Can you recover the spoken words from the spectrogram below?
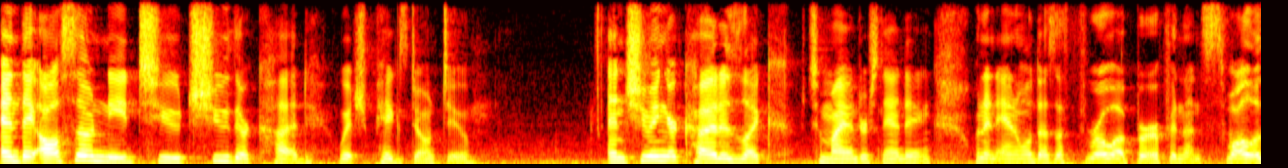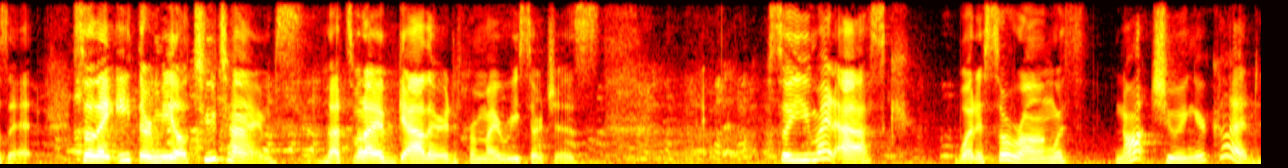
and they also need to chew their cud, which pigs don't do. And chewing your cud is like, to my understanding, when an animal does a throw up burp and then swallows it. So they eat their meal two times. That's what I've gathered from my researches. So you might ask, what is so wrong with not chewing your cud?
